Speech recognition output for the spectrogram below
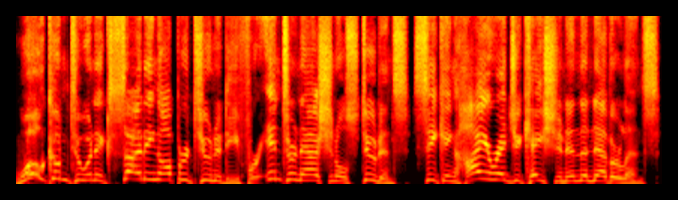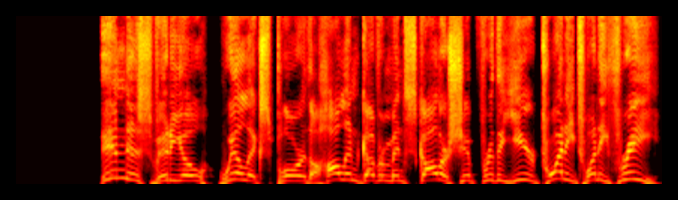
Welcome to an exciting opportunity for international students seeking higher education in the Netherlands. In this video, we'll explore the Holland Government Scholarship for the year 2023.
